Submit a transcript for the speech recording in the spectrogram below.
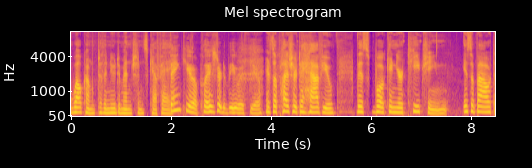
welcome to the New Dimensions Cafe. Thank you. A pleasure to be with you. It's a pleasure to have you. This book and your teaching is about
